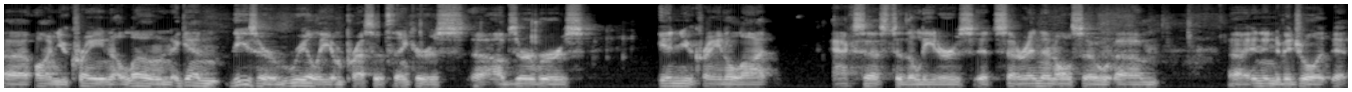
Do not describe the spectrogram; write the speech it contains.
uh, on Ukraine alone, again, these are really impressive thinkers, uh, observers in Ukraine a lot, access to the leaders, et cetera, and then also um, uh, an individual at, at,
